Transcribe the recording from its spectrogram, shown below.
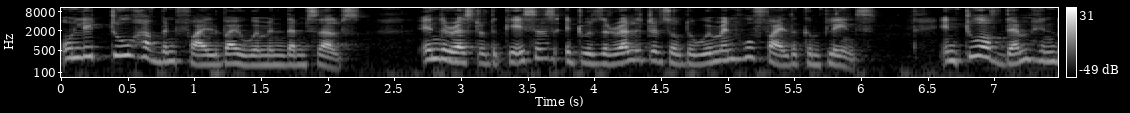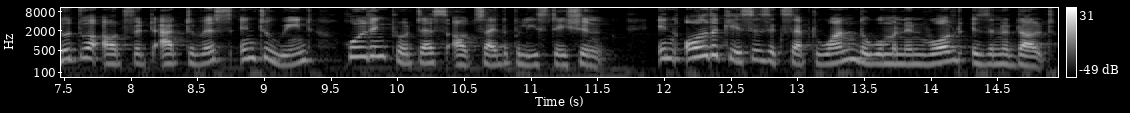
only two have been filed by women themselves. In the rest of the cases, it was the relatives of the women who filed the complaints. In two of them, Hindutva outfit activists intervened, holding protests outside the police station. In all the cases except one, the woman involved is an adult.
